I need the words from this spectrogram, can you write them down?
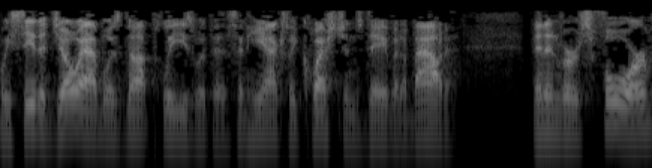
we see that Joab was not pleased with this, and he actually questions David about it. Then in verse 4,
